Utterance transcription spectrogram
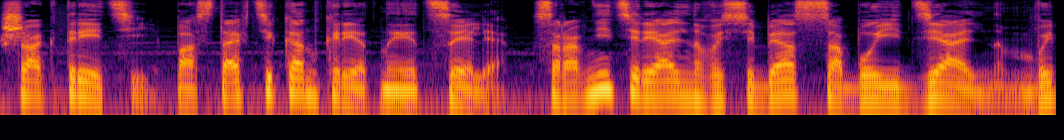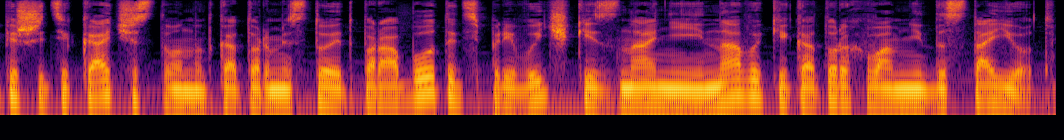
Шаг третий. Поставьте конкретные цели. Сравните реального себя с собой идеальным. Выпишите качества, над которыми стоит поработать, привычки, знания и навыки, которых вам не достает.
